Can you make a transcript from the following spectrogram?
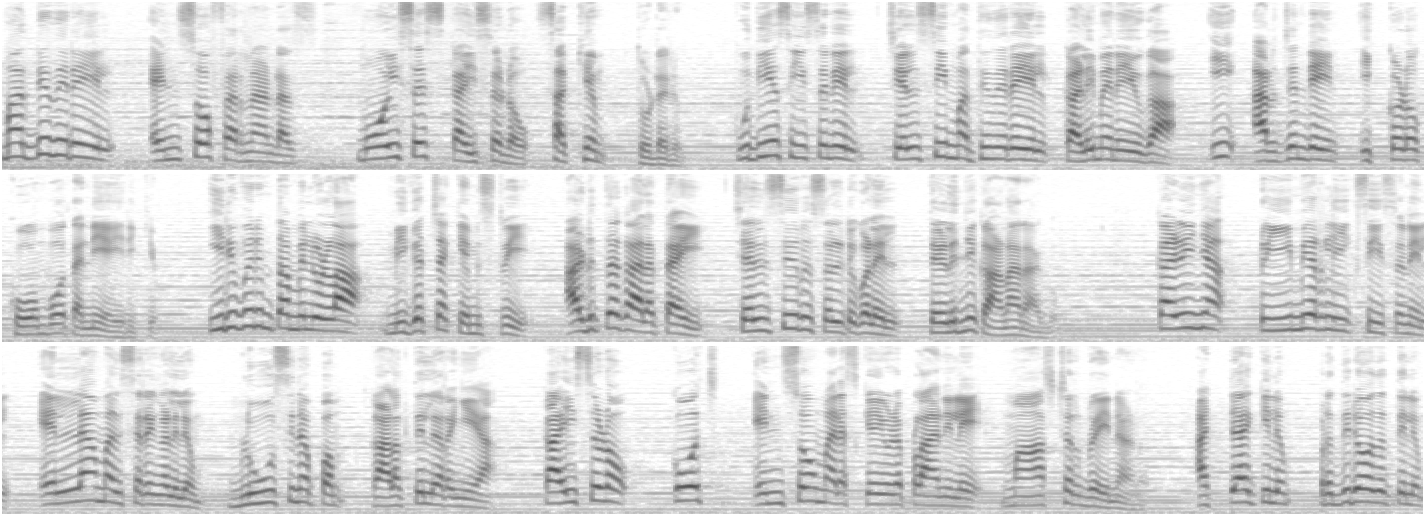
മധ്യനിരയിൽ എൻസോ ഫെർണാണ്ടസ് മോയിസസ് കൈസഡോ സഖ്യം തുടരും. പുതിയ സീസണിൽ ചെൽസി മധ്യനിരയിൽ കളിമെനയുക ഈ അർജന്റൈൻ ഇക്കഡോ കോംബോ തന്നെയായിരിക്കും. ഇരുവരും തമ്മിലുള്ള മികച്ച കെമിസ്ട്രി അടുത്ത കാലത്തായി ചെൽസി റിസൾട്ടുകളിൽ തെളിഞ്ഞു കാണാനാകും. കഴിഞ്ഞ പ്രീമിയർ ലീഗ് സീസണിൽ എല്ലാ മത്സരങ്ങളിലും ബ്ലൂസിനൊപ്പം കളത്തിലിറങ്ങിയ കൈസഡോ കോച്ച് എൻസോ മരസ്കയുടെ പ്ലാനിലെ മാസ്റ്റർ ബ്രെയിനാണ്. അറ്റാക്കിലും പ്രതിരോധത്തിലും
